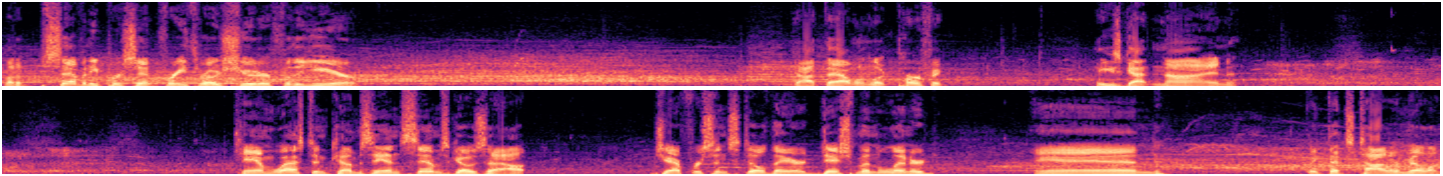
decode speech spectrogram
but a 70% free throw shooter for the year. Got that one, looked perfect. He's got nine. Cam Weston comes in. Sims goes out. Jefferson still there. Dishman, Leonard, and I think that's Tyler Millen.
